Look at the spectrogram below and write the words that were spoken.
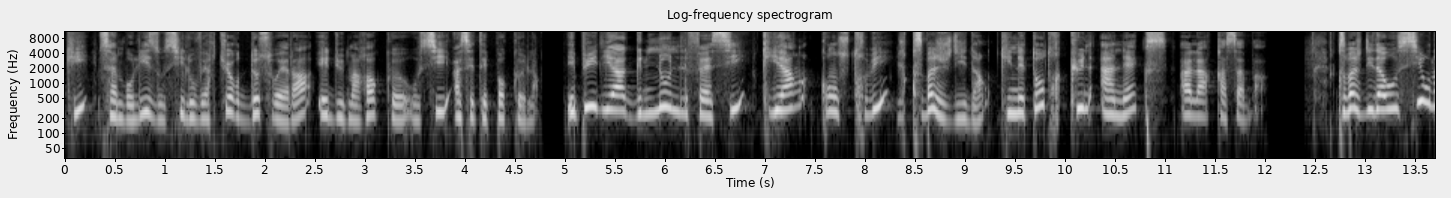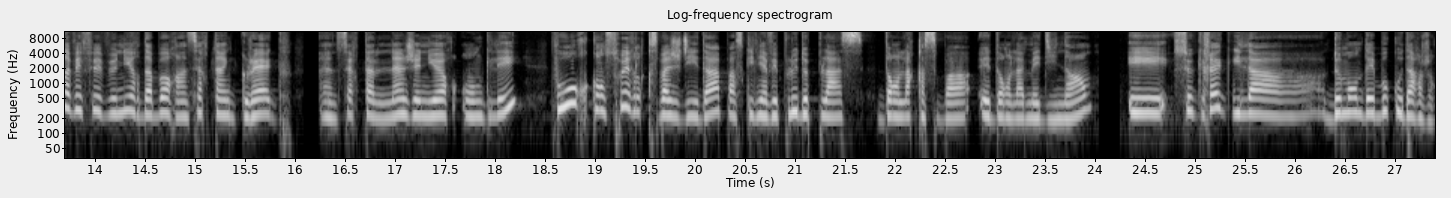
qui symbolise aussi l'ouverture de Souera et du Maroc euh, aussi à cette époque-là. Et puis il y a Gnoun el-Fassi qui a construit Qasba qui n'est autre qu'une annexe à la Qasaba. Qasba aussi, on avait fait venir d'abord un certain Greg, un certain ingénieur anglais pour construire Qasba Jdida parce qu'il n'y avait plus de place dans la et dans la Médina. Et ce Greg, il a demandé beaucoup d'argent.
